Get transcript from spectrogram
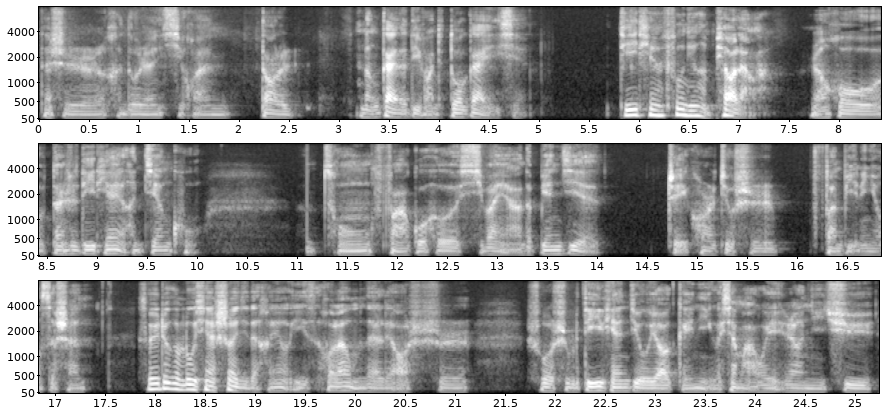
但是很多人喜欢到了能盖的地方就多盖一些。第一天风景很漂亮啊，然后但是第一天也很艰苦。从法国和西班牙的边界这一块就是翻比利牛斯山，所以这个路线设计的很有意思。后来我们在聊是说是不是第一天就要给你一个下马威，让你去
